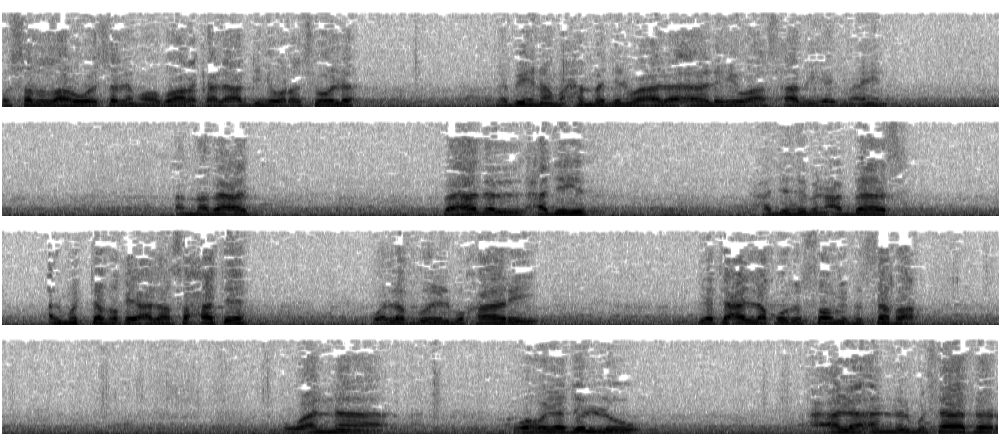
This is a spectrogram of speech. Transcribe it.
وصلى الله وسلم وبارك على عبده ورسوله نبينا محمد وعلى آله وأصحابه أجمعين. أما بعد فهذا الحديث حديث ابن عباس المتفق على صحته واللفظ للبخاري يتعلق بالصوم في السفر. وأن وهو يدل على أن المسافر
